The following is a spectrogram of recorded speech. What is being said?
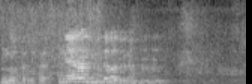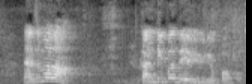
இங்க ஒருத்தர் இருக்காரு. நேரா ஜித்து பார்த்துருக்கேன். நிஜமாதான். கண்டிப்பா தேவி வீடியோ பார்ப்போம்.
